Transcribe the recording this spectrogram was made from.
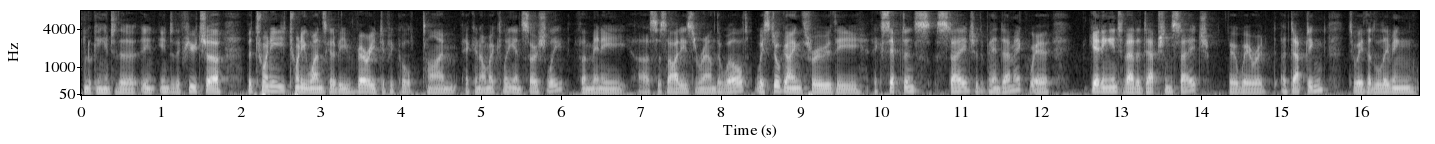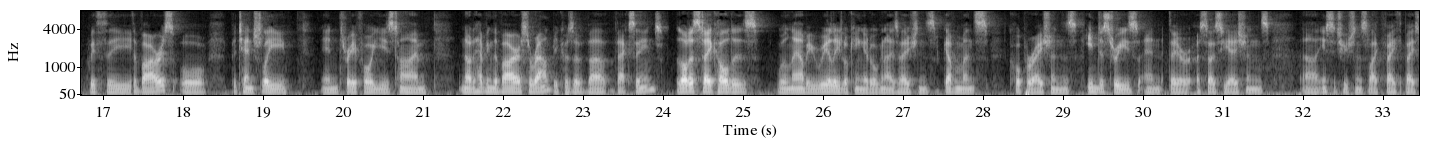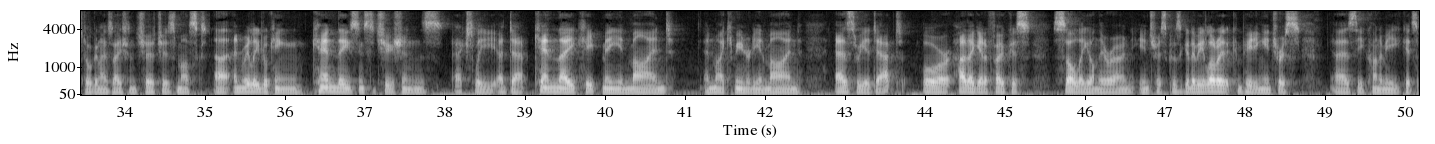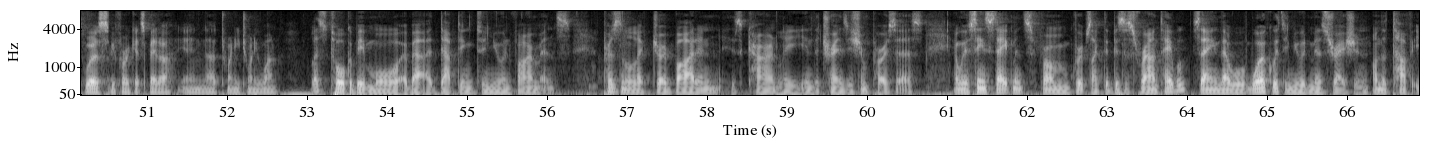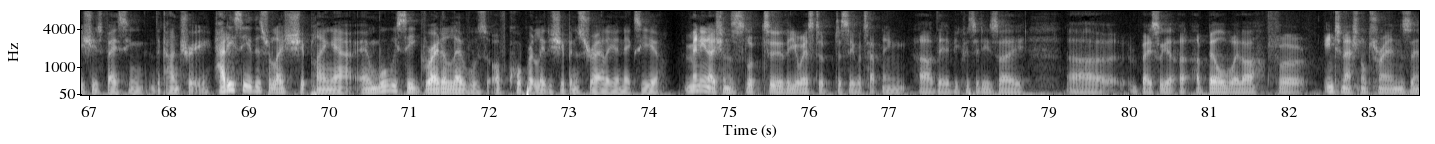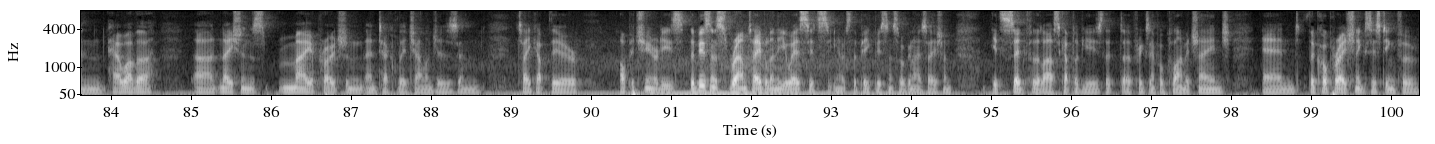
looking into the in, into the future. But 2021 is going to be a very difficult time economically and socially for many uh, societies around the world. We're still going through the acceptance stage of the pandemic. We're getting into that adaptation stage. where we're adapting to either living with the, the virus or potentially in three or four years' time not having the virus around because of uh, vaccines. A lot of stakeholders will now be really looking at organizations, governments, corporations, industries, and their associations. Uh, institutions like faith based organizations, churches, mosques, uh, and really looking can these institutions actually adapt? Can they keep me in mind and my community in mind as we adapt? Or are they going to focus solely on their own interests? Because there's going to be a lot of competing interests as the economy gets worse before it gets better in uh, 2021. Let's talk a bit more about adapting to new environments. President elect Joe Biden is currently in the transition process, and we've seen statements from groups like the Business Roundtable saying they will work with the new administration on the tough issues facing the country. How do you see this relationship playing out, and will we see greater levels of corporate leadership in Australia next year? Many nations look to the US to, to see what's happening uh, there because it is a uh, basically a, a, bellwether for international trends and how other uh, nations may approach and, and, tackle their challenges and take up their opportunities. The Business Roundtable in the US, it's you know it's the peak business organization. It's said for the last couple of years that, uh, for example, climate change and the corporation existing for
